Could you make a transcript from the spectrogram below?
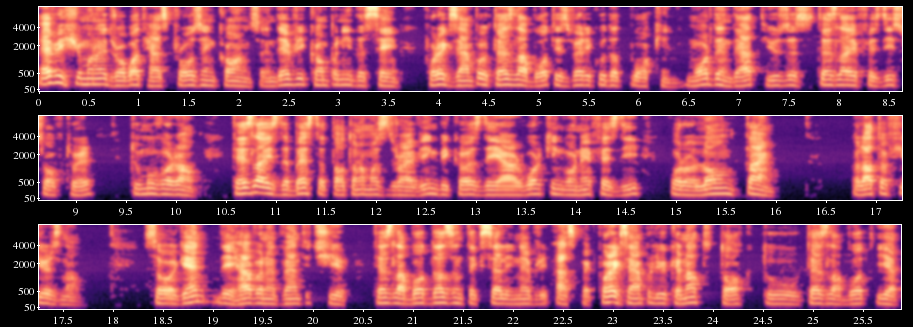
Every humanoid robot has pros and cons, and every company the same. For example, Tesla Bot is very good at walking. More than that, uses Tesla FSD software to move around. Tesla is the best at autonomous driving because they are working on FSD for a long time, a lot of years now. So again, they have an advantage here. Tesla Bot doesn't excel in every aspect. For example, you cannot talk to Tesla Bot yet.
